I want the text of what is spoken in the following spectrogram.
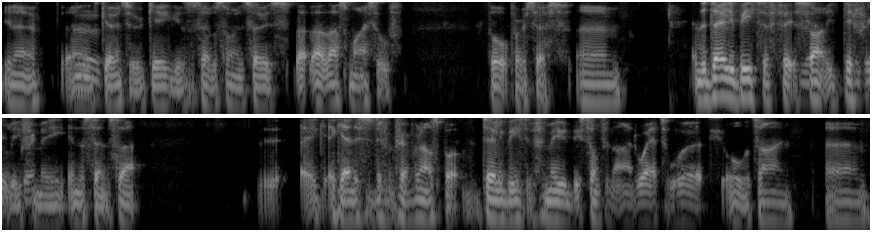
you know uh, Mm. going to a gig as I said or something so it's that, that that's my sort of thought process um and the Daily Beater fits Yeah, slightly differently for me in the sense that again, this is different for everyone else, but daily beater for me would be something that I'd wear to work all the time. Um,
